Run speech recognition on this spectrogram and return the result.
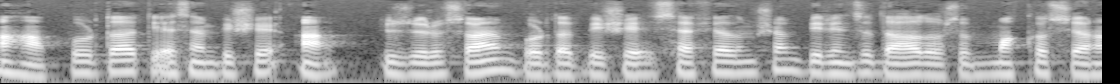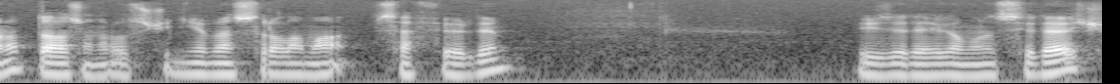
Aha, burada deyəsən bir şey, a, üzürü sayım, burada bir şey səhv yazmışam. Birinci daha doğrusu MacOS yaranıb, daha sonra olsun ki, niyə mən sıralama səhv verdim? Bircə dəqiqə bunu silək.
